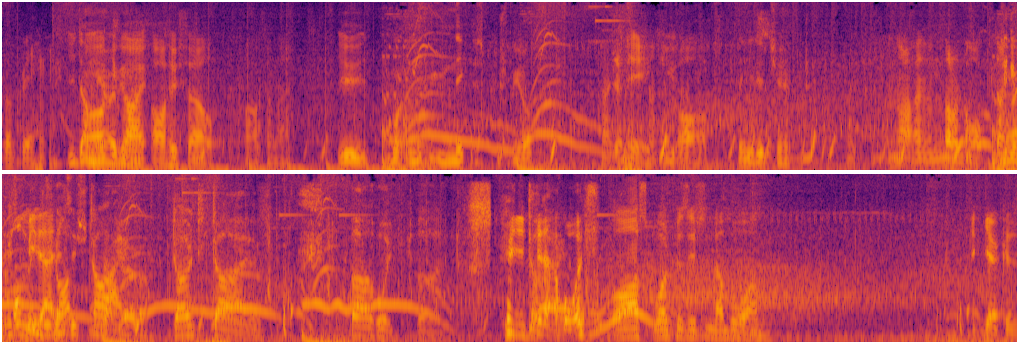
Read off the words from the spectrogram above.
the beam. You done Oh, me keep over. going. Oh, who fell? Oh, come on. You, what, Nick just pushed me off. Nick, you off. I think you did, champ. not, I'm not an op. Don't you you call me please that. not dive. over. Don't dive. Oh my god. you did that horse? Oh, squad position number one. Yeah, because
